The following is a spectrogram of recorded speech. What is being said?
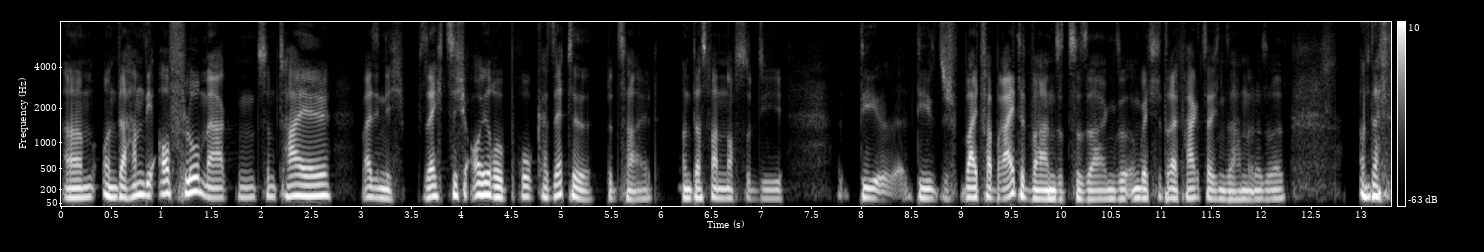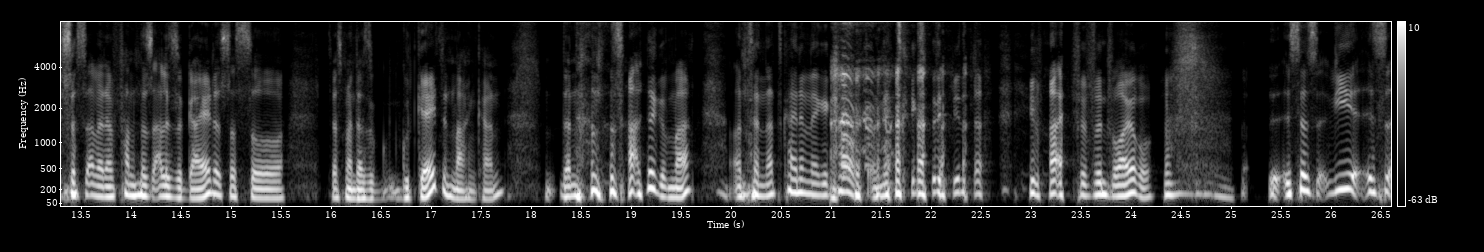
Ähm, und da haben die auf Flohmärkten zum Teil, weiß ich nicht, 60 Euro pro Kassette bezahlt. Und das waren noch so die, die, die weit verbreitet waren sozusagen, so irgendwelche drei Fragezeichen Sachen oder sowas. Und dann ist das aber, dann fanden das alle so geil, dass das so, dass man da so gut Geld mitmachen kann. Dann haben das alle gemacht und dann hat es keiner mehr gekauft. Und jetzt kriegst du die wieder überall für 5 Euro. Ist das, wie ist,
